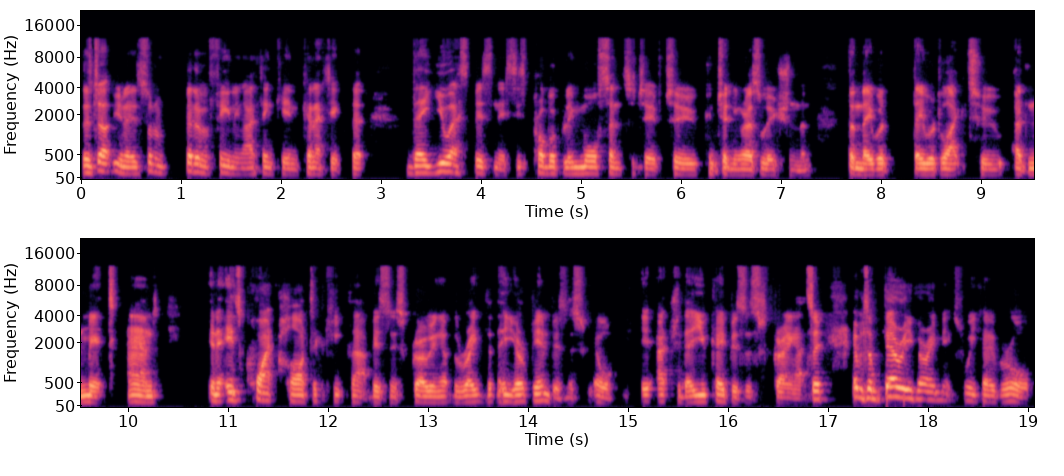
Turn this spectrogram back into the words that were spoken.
there's just, you know sort of a bit of a feeling I think in QinetiQ that their US business is probably more sensitive to continuing resolution than than they would they would like to admit, and you know, it's quite hard to keep that business growing at the rate that the European business, or actually their UK business, is growing at. So it was a very, very mixed week overall.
